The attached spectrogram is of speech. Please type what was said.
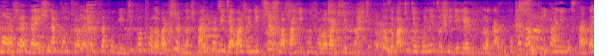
może wejść na kontrolę bez zapowiedzi, kontrolować żywność. Pani powiedziała, że nie przyszła pani kontrolować żywności, tylko zobaczyć ogólnie, co się dzieje w lokalu. Pokazała mi pani ustawę,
